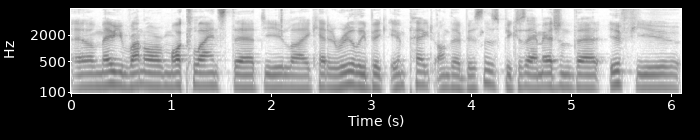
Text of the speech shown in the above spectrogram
uh, maybe one or more clients that you like had a really big impact on their business? Because I imagine that if you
